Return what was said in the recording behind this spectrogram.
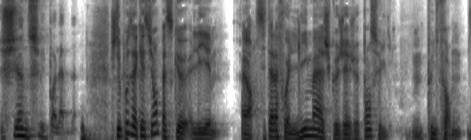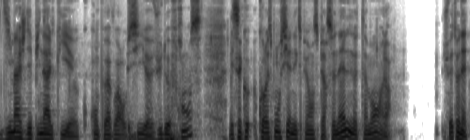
Je ne suis pas là-dedans. Je te pose la question parce que les, alors c'est à la fois l'image que j'ai, je pense, une forme d'image d'épinal euh, qu'on peut avoir aussi euh, vue de France, mais ça co- correspond aussi à une expérience personnelle, notamment. Alors, je vais être honnête,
